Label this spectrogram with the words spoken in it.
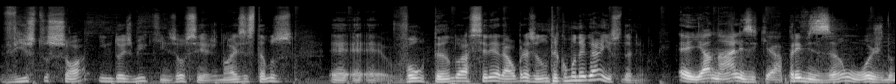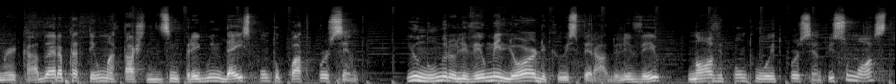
vistos só em 2015. Ou seja, nós estamos é, é, é, voltando a acelerar o Brasil. Não tem como negar isso, Danilo. É, e a análise, que a previsão hoje do mercado era para ter uma taxa de desemprego em 10,4%. E o número ele veio melhor do que o esperado, ele veio 9,8%. Isso mostra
